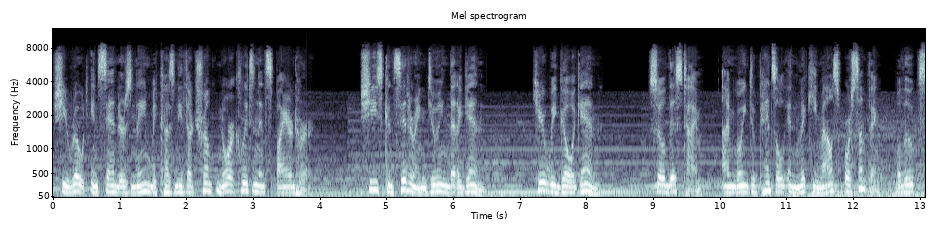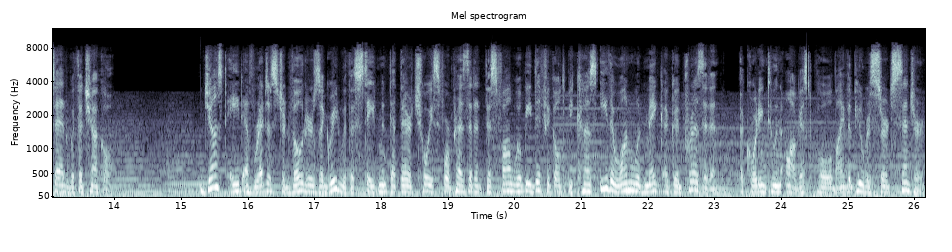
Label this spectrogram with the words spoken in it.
she wrote in Sanders' name because neither Trump nor Clinton inspired her. She's considering doing that again. Here we go again. So this time, I'm going to pencil in Mickey Mouse or something, Maluk said with a chuckle. Just eight of registered voters agreed with the statement that their choice for president this fall will be difficult because either one would make a good president, according to an August poll by the Pew Research Center.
